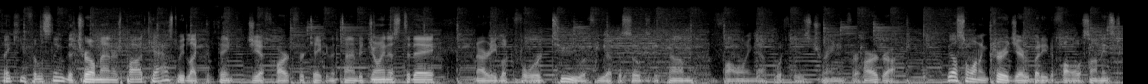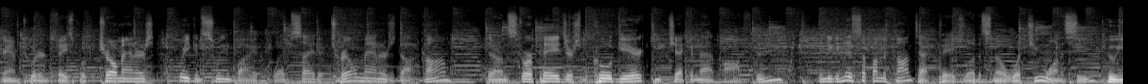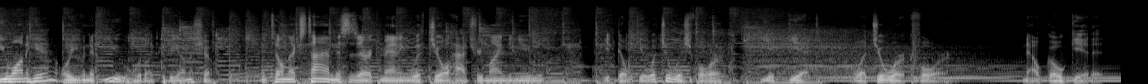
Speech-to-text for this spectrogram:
Thank you for listening to the Trail Manners podcast. We'd like to thank Jeff Hart for taking the time to join us today and I already look forward to a few episodes to come following up with his training for Hardrock. We also want to encourage everybody to follow us on Instagram, Twitter, and Facebook at Trail Manners, or you can swing by the website at trailmanners.com. There on the store page, there's some cool gear. Keep checking that often. And you can hit us up on the contact page. Let us know what you want to see, who you want to hear, or even if you would like to be on the show. Until next time, this is Eric Manning with Joel Hatch reminding you you don't get what you wish for, you get what you work for. Now go get it.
